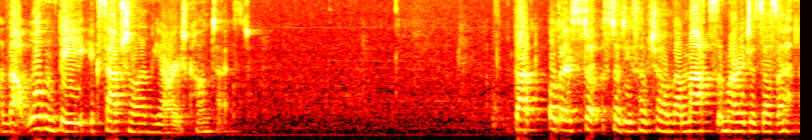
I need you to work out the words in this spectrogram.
And that wouldn't be exceptional in the Irish context. That other stu- studies have shown that maths emerges as a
